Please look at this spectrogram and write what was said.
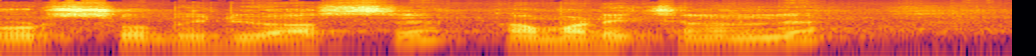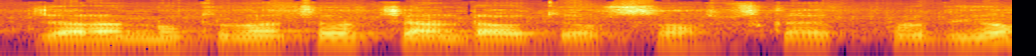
road show video আসছে আমার এই চ্যানেলে যারা নতুন আছো চ্যানেলটা অতি সাবস্ক্রাইব করে দিও।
